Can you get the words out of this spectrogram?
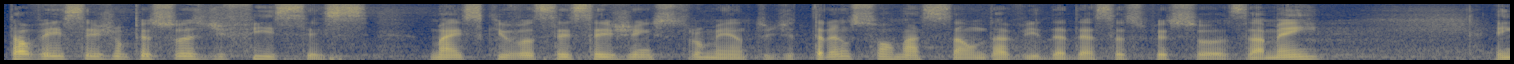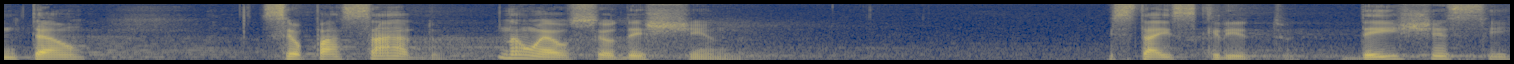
talvez sejam pessoas difíceis, mas que você seja instrumento de transformação da vida dessas pessoas. Amém? Então, seu passado não é o seu destino. Está escrito: deixe-se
